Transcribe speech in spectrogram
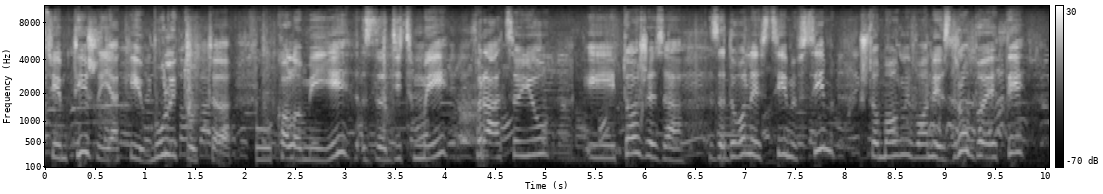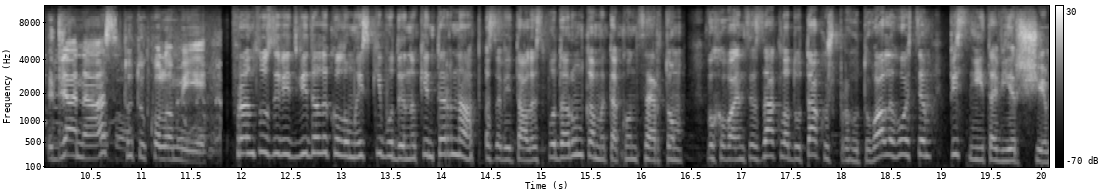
цим тижні, які були тут у Коломії з дітьми, працею, і теж за- задоволені з цим всім, що могли вони зробити для нас тут у Коломії. Французи відвідали Коломийський будинок-інтернат, завітали з подарунками та концертом. Вихованці закладу також приготували гостям пісні та вірші.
